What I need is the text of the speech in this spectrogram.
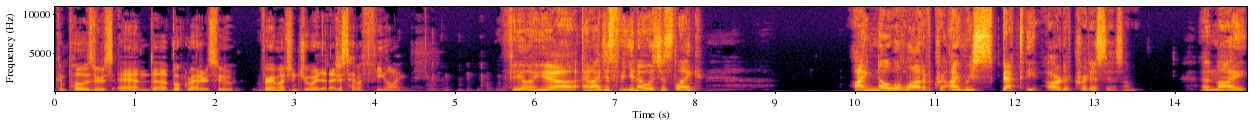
composers and uh, book writers who very much enjoyed it. I just have a feeling. feeling yeah and i just you know it was just like i know a lot of i respect the art of criticism and my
